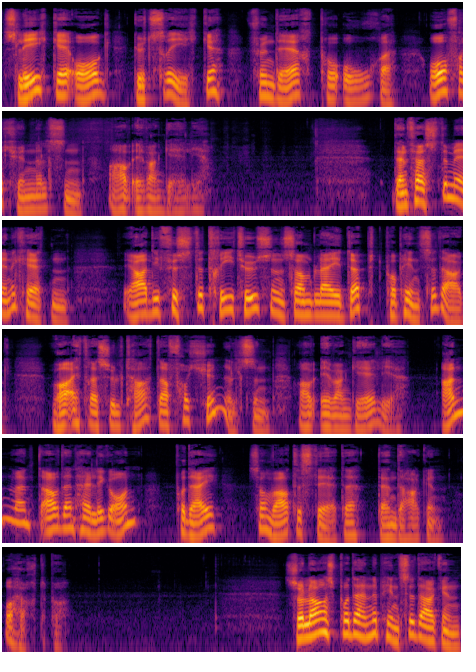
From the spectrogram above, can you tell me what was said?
Slik er òg Guds rike fundert på ordet og forkynnelsen av evangeliet. Den første menigheten, ja, de første 3000 som ble døpt på pinsedag, var et resultat av forkynnelsen av evangeliet, anvendt av Den hellige ånd på de som var til stede den dagen og hørte på. Så la oss på denne pinsedagen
